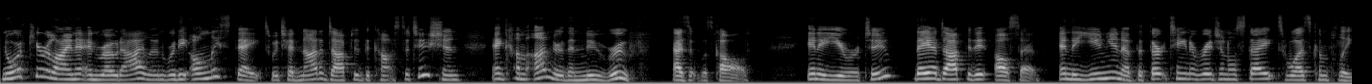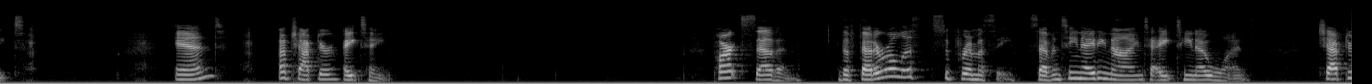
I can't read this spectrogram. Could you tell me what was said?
North Carolina and Rhode Island were the only states which had not adopted the Constitution and come under the "new roof," as it was called. In a year or two they adopted it also, and the union of the thirteen original states was complete. End of Chapter XIX. The Federalist Supremacy, 1789 1801. Chapter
